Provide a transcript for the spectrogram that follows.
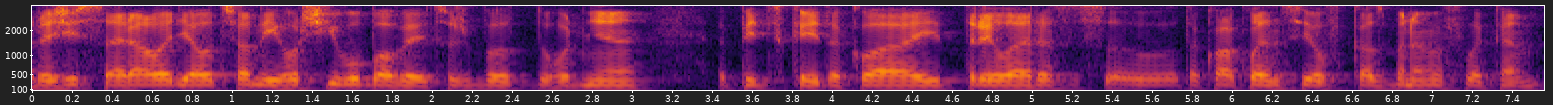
režisér, ale dělal třeba nejhorší obavy, což byl hodně epický, takový thriller, taková Clancyovka s Benem Fleckem.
